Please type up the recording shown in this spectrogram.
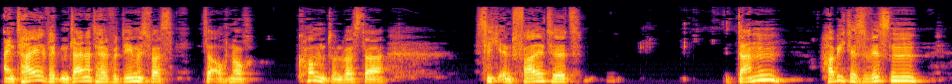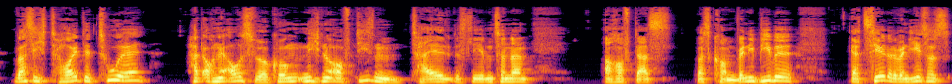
ein Teil, vielleicht ein kleiner Teil von dem ist, was da auch noch kommt und was da sich entfaltet, dann habe ich das Wissen, was ich heute tue, hat auch eine Auswirkung, nicht nur auf diesen Teil des Lebens, sondern auch auf das, was kommt. Wenn die Bibel erzählt oder wenn Jesus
